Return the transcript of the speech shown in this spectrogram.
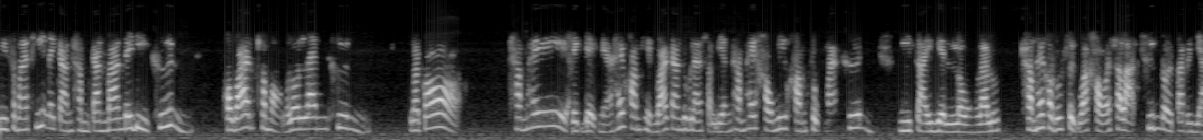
มีสมาธิในการทำการบ้านได้ดีขึ้น เพราะว่าสมองโลดแล่นขึ้น แล้วก็ ทำให้เด็กๆ เนี่ยให้ความเห็นว่าการดูแลสัตว์เลี้ยงทำให้เขามีความสุขมากขึ้น มีใจเย็นลงแล้วทำให้เขารู้สึกว่าเขาฉลาดขึ้นโดยปริย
